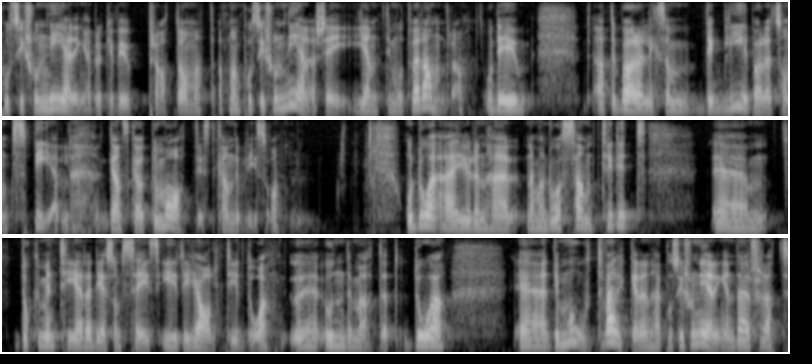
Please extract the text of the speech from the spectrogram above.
positioneringar brukar vi prata om, att, att man positionerar sig gentemot varandra. Och det är ju, att det bara liksom, det blir bara ett sånt spel, ganska automatiskt kan det bli så. Och då är ju den här, när man då samtidigt eh, dokumenterar det som sägs i realtid då, eh, under mötet, då Eh, det motverkar den här positioneringen därför att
